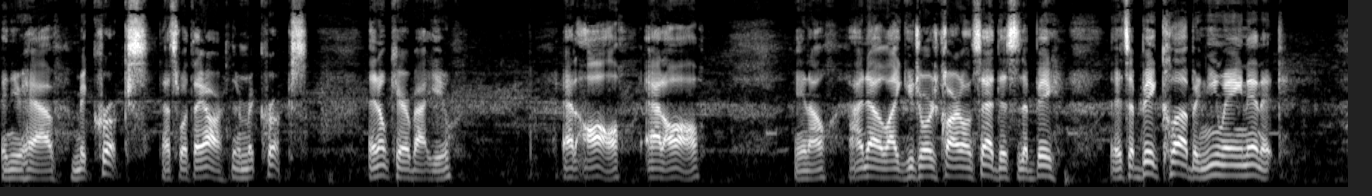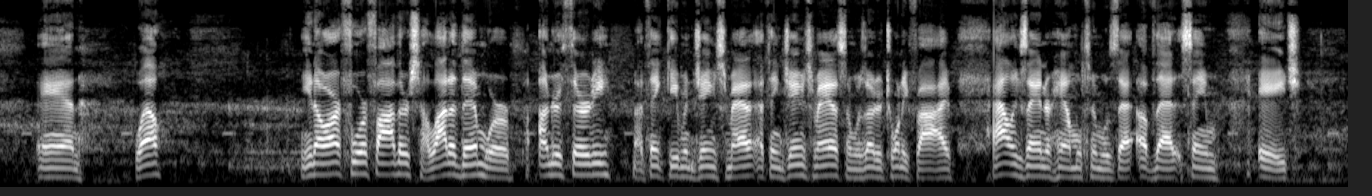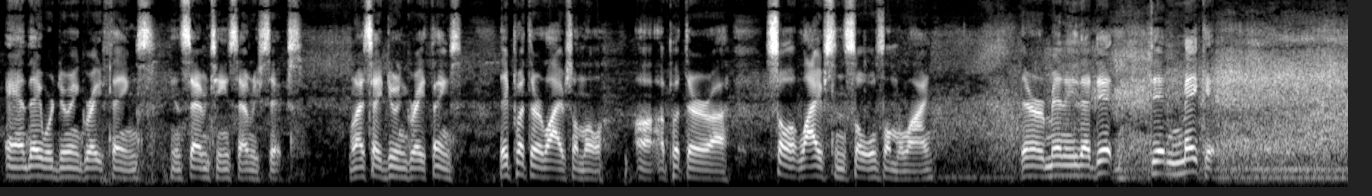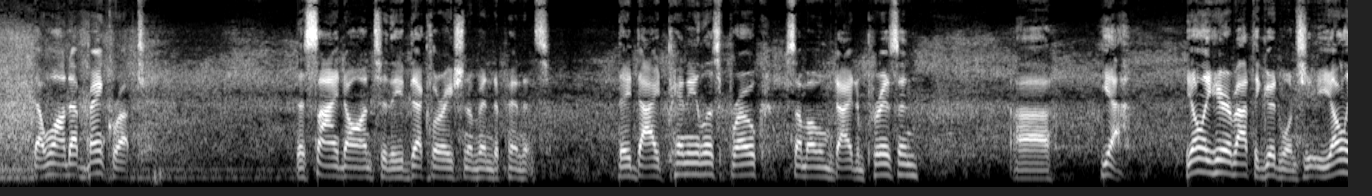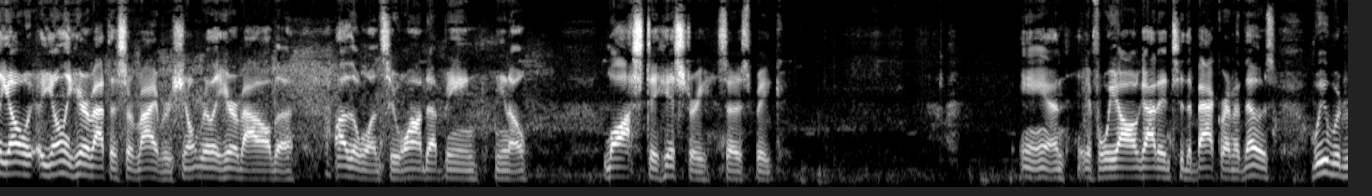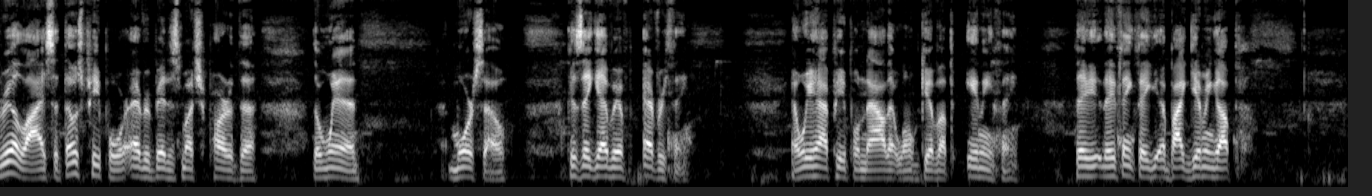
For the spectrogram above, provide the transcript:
and you have McCrooks. That's what they are. They're McCrooks. They don't care about you at all, at all. You know, I know, like George Carlin said, this is a big, it's a big club, and you ain't in it. And well, you know, our forefathers, a lot of them were under 30. I think even James Mad- I think James Madison was under 25. Alexander Hamilton was that of that same age, and they were doing great things in 1776. When I say doing great things, they put their lives on the uh, put their uh, soul, lives and souls on the line. There are many that didn't didn't make it. That wound up bankrupt. That signed on to the Declaration of Independence. They died penniless, broke. Some of them died in prison. Uh, yeah, you only hear about the good ones. You only you only hear about the survivors. You don't really hear about all the other ones who wound up being, you know, lost to history, so to speak. And if we all got into the background of those, we would realize that those people were every bit as much a part of the, the win, more so, because they gave up everything. And we have people now that won't give up anything. They, they think they by giving up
